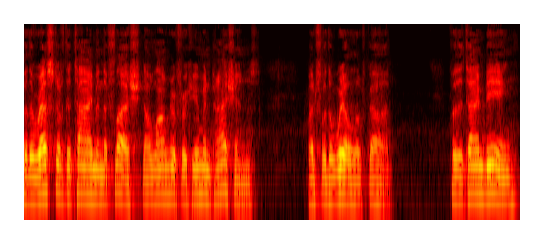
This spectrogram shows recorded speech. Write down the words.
for the rest of the time in the flesh, no longer for human passions, but for the will of God. For the time being,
